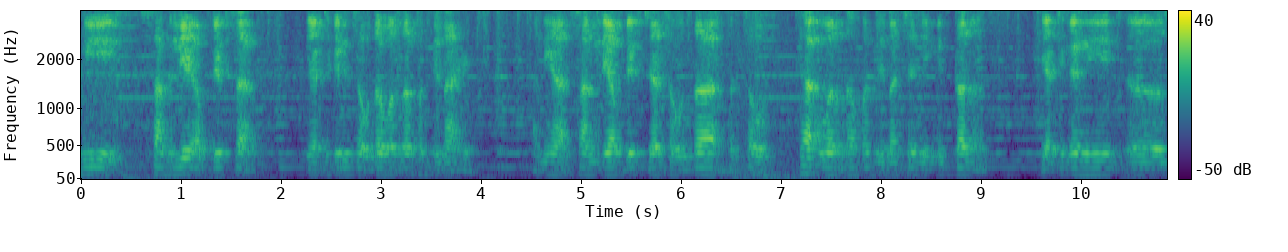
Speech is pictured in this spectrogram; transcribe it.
मी सांगली अपडेटचा या ठिकाणी चौदा वर्धापन दिन आहे. आणि या सांगली अपडेटच्या चौदा चौथ्या वर्धापन दिनाच्या निमित्तानं या ठिकाणी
